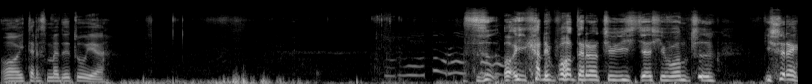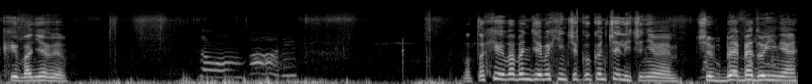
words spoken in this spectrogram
O, i teraz medytuje. O i Harry Potter oczywiście się łączy. I Shrek chyba, nie wiem. Somebody. No to chyba będziemy Chińczyku kończyli, czy nie wiem. Czy be Beduinie.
